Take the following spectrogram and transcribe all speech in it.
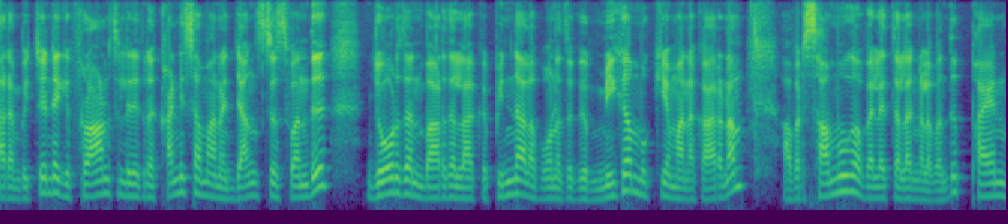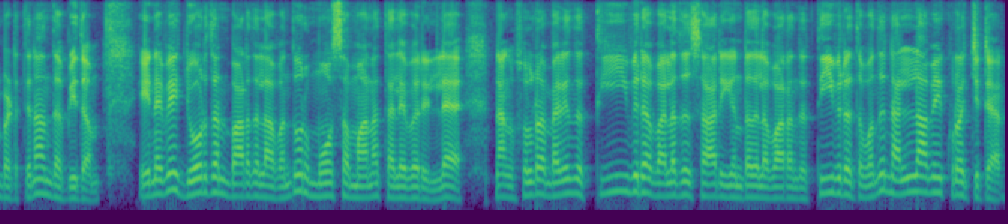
ஆரம்பித்து இன்றைக்கி ஃப்ரான்ஸில் இருக்கிற கணிசமான ஜங்ஸ்டர்ஸ் வந்து ஜோர்தன் பாரதலாக்கு பின்னால் போனதுக்கு மிக முக்கியமான காரணம் அவர் சமூக வலைத்தளங்களை வந்து பயன்படுத்தின அந்த விதம். எனவே ஜோர்தான் பாரதலா வந்து ஒரு மோசமான தலைவர் இல்லை. நாங்கள் சொல்கிற மாதிரி இந்த தீவிர வலதுசாரி என்றதில் வர அந்த தீவிரத்தை வந்து நல்லாவே குறைச்சிட்டார்.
